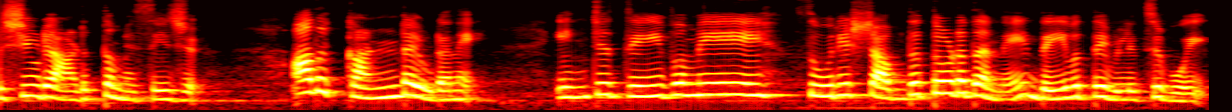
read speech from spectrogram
ഋഷിയുടെ അടുത്ത മെസ്സേജ്. അത് കണ്ട ഉടനെ എന്റെ ദൈവമേ സൂര്യ ശബ്ദത്തോടെ തന്നെ ദൈവത്തെ വിളിച്ചുപോയി.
